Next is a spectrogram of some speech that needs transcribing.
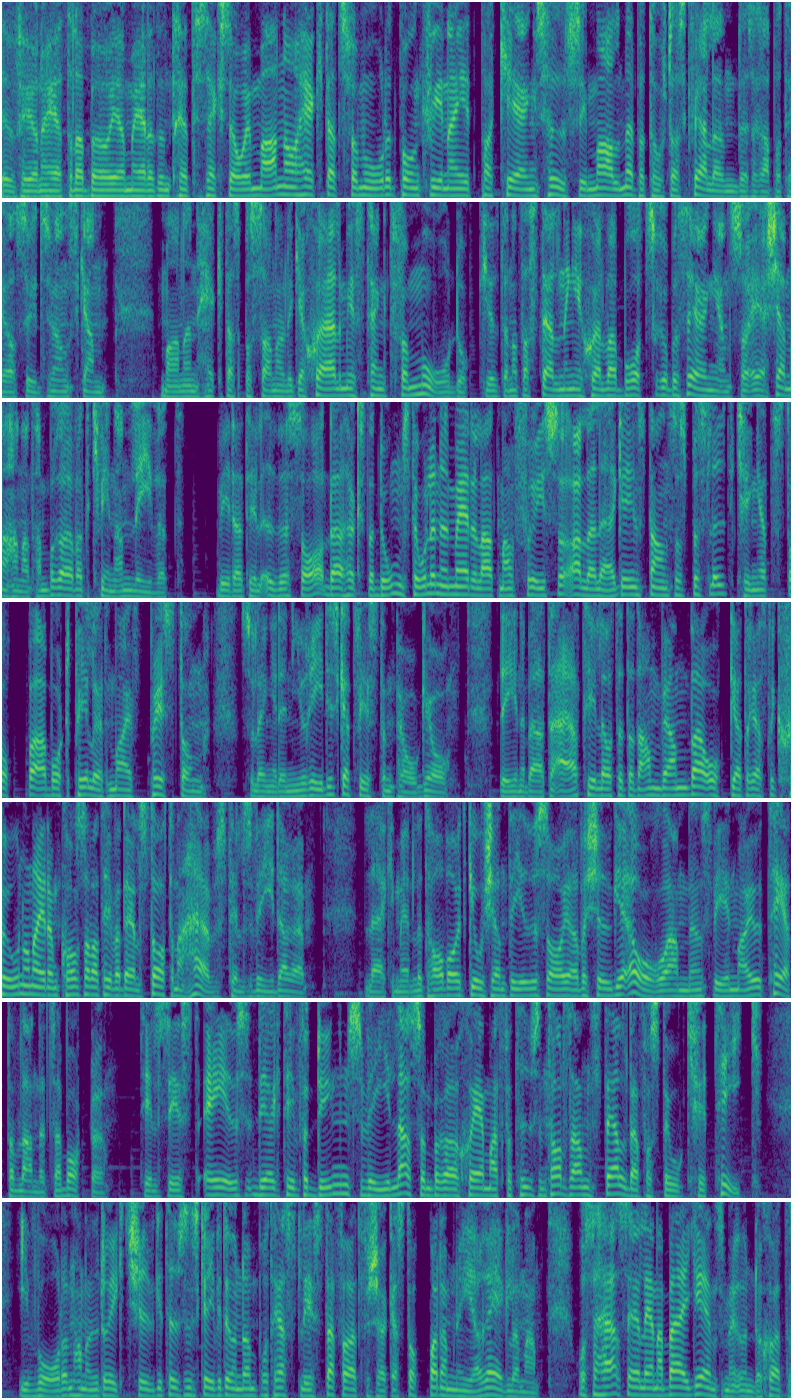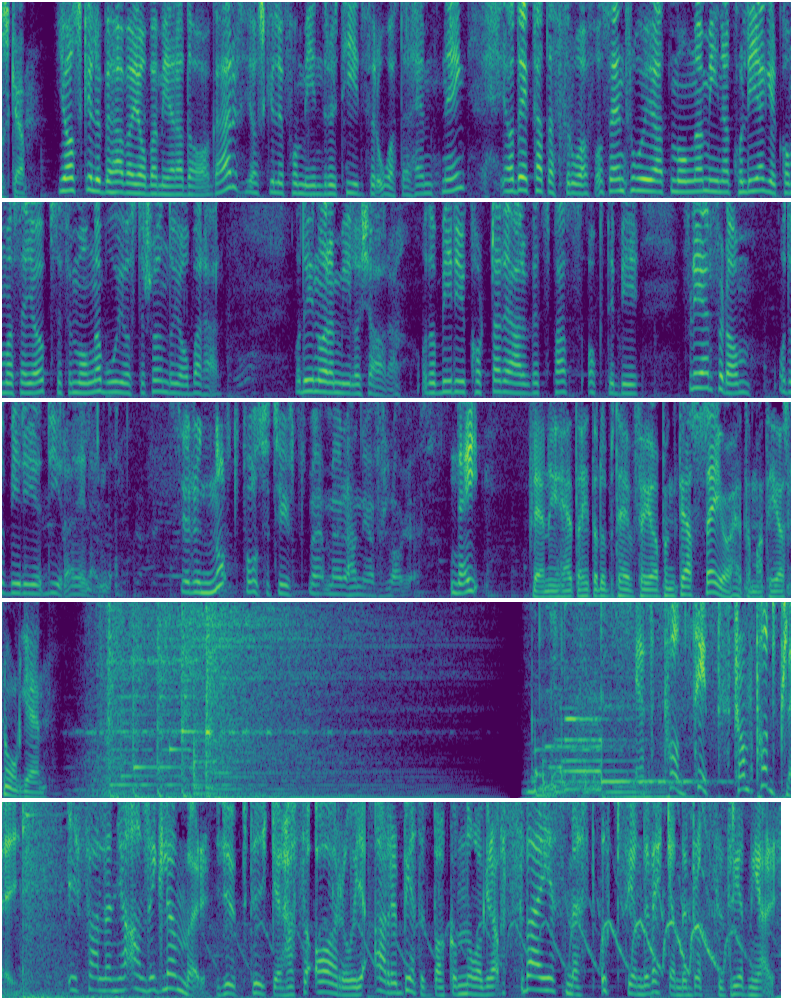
TV4-nyheterna börjar med att en 36-årig man har häktats för mordet på en kvinna i ett parkeringshus i Malmö på torsdagskvällen, det rapporterar Sydsvenskan. Mannen häktas på sannolika skäl misstänkt för mord och utan att ta ställning i själva brottsrubriceringen så erkänner han att han berövat kvinnan livet. Vidare till USA där högsta domstolen nu meddelar att man fryser alla lägre instansers beslut kring att stoppa abortpillret Mifepriston så länge den juridiska tvisten pågår. Det innebär att det är tillåtet att använda och att restriktionerna i de konservativa delstaterna hävs tills vidare. Läkemedlet har varit godkänt i USA i över 20 år och används vid en majoritet av landets aborter. Till sist, EUs direktiv för dygnsvila som berör schemat för tusentals anställda får stor kritik. I vården har nu drygt 20 000 skrivit under en protestlista för att försöka stoppa de nya reglerna. Och så här säger Lena Berggren som är undersköterska. Jag skulle behöva jobba mera dagar, jag skulle få mindre tid för återhämtning. Ja, det är katastrof. Och sen tror jag att många av mina kollegor kommer att säga upp sig för många bor i Östersund och jobbar här. Och det är några mil att köra. Och då blir det ju kortare arbetspass och det blir fler för dem och då blir det ju dyrare i längden. Ser du något positivt med, med det här nya förslaget? Nej. Fler nyheter hittar du på tv4.se. Jag heter Mattias Nordgren. Ett poddtips från Podplay. I fallen jag aldrig glömmer djupdyker Hasse Aro i arbetet bakom några av Sveriges mest uppseendeväckande brottsutredningar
